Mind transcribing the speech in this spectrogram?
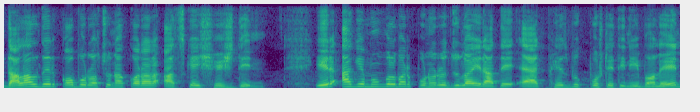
দালালদের কবর রচনা করার আজকেই শেষ দিন। এর আগে মঙ্গলবার পনেরো জুলাই রাতে এক ফেসবুক পোস্টে তিনি বলেন,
